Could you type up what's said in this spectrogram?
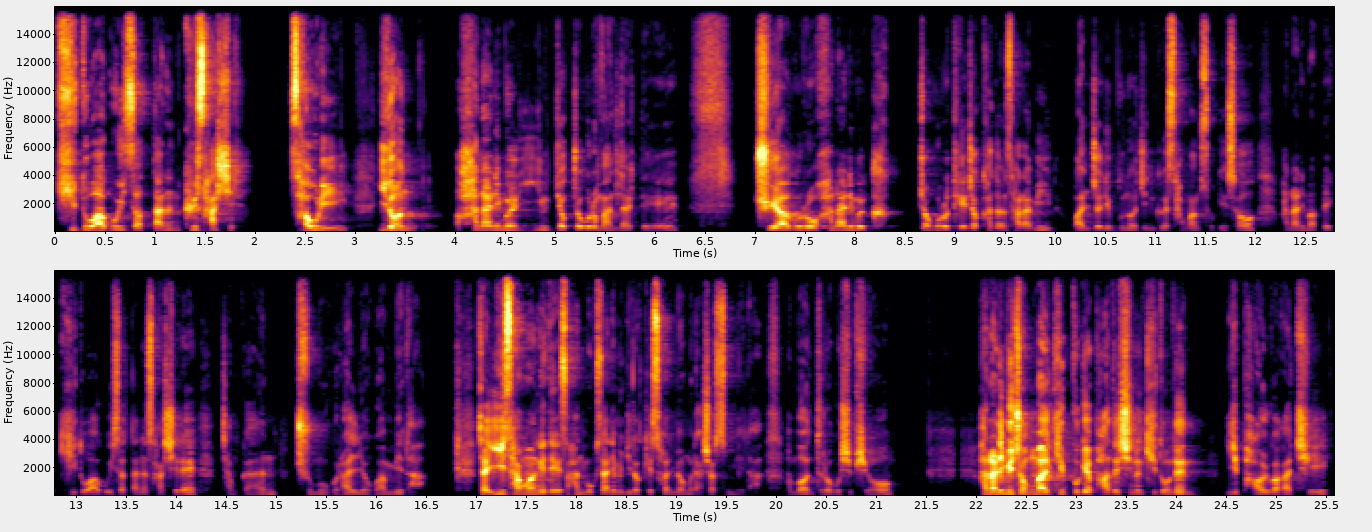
기도하고 있었다는 그 사실, 사울이 이런 하나님을 인격적으로 만날 때 죄악으로 하나님을 극 적으로 대적하던 사람이 완전히 무너진 그 상황 속에서 하나님 앞에 기도하고 있었다는 사실에 잠깐 주목을 하려고 합니다. 자, 이 상황에 대해서 한 목사님은 이렇게 설명을 하셨습니다. 한번 들어보십시오. 하나님이 정말 기쁘게 받으시는 기도는 이 바울과 같이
